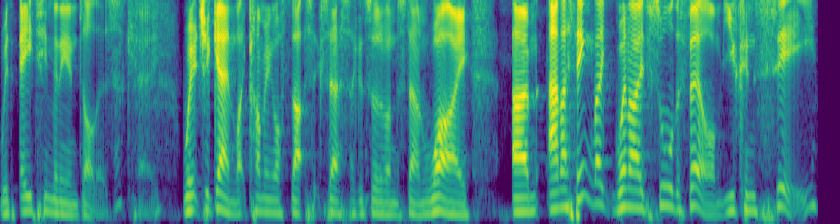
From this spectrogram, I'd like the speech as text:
with $80 million. Okay. Which, again, like coming off that success, I can sort of understand why. Um, and I think, like, when I saw the film, you can see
